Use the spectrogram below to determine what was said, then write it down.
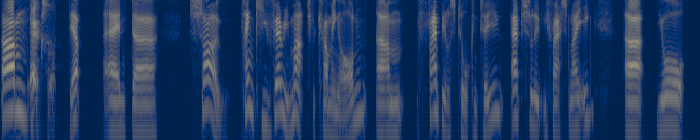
Um, Excellent. Yep, and uh, so thank you very much for coming on. Um, fabulous talking to you. Absolutely fascinating. Uh, your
